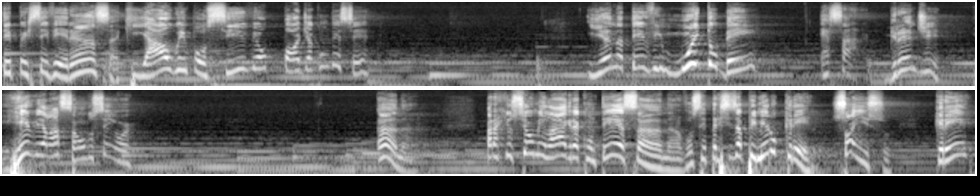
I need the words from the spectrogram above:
ter perseverança que algo impossível pode acontecer. E Ana teve muito bem essa grande revelação do Senhor. Ana, para que o seu milagre aconteça, Ana, você precisa primeiro crer. Só isso. Crer.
